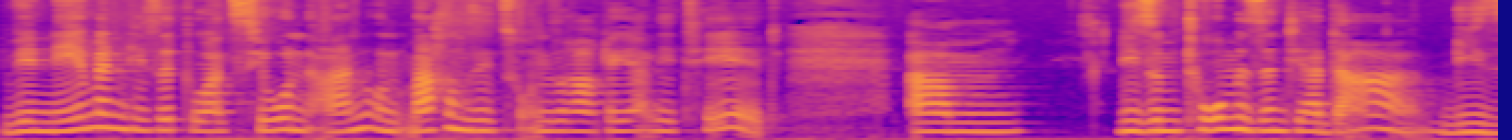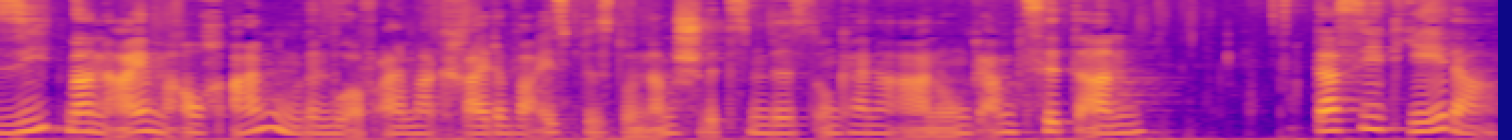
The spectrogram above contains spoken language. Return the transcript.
Wir nehmen die Situation an und machen sie zu unserer Realität. Ähm, die Symptome sind ja da, die sieht man einem auch an, wenn du auf einmal kreideweiß bist und am Schwitzen bist und keine Ahnung, am Zittern. Das sieht jeder.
